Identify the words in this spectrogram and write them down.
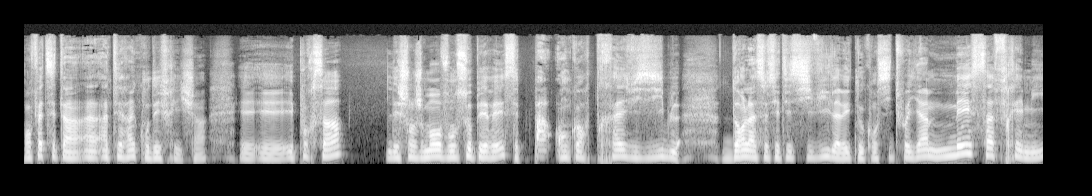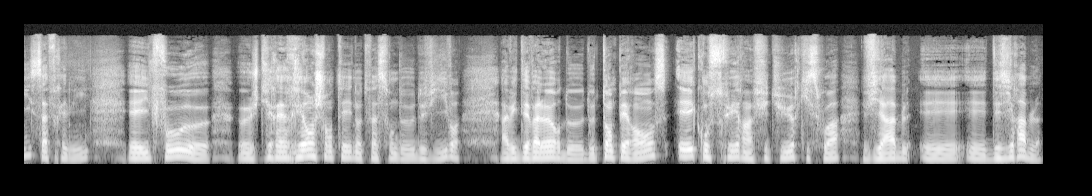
en fait, c'est un, terrain qu'on défriche. Hein. Et pour ça, les changements vont s'opérer. C'est pas encore très visible dans la société civile avec nos concitoyens, mais ça frémit, ça frémit. Et il faut, euh, euh, je dirais, réenchanter notre façon de, de vivre avec des valeurs de, de, tempérance et construire un futur qui soit viable et, et désirable.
